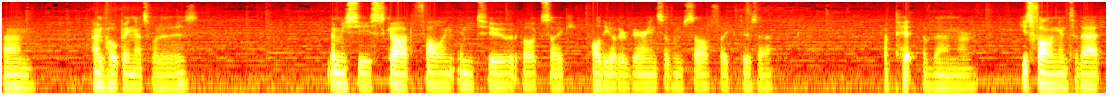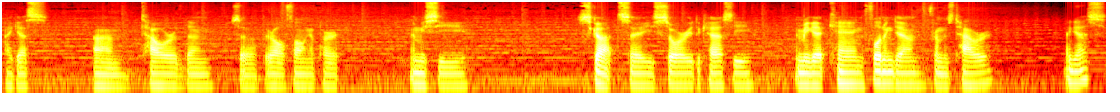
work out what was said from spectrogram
um, I'm hoping that's what it is. Then we see Scott falling into it looks like all the other variants of himself. Like there's a a pit of them, or he's falling into that, I guess, um, tower of them. So they're all falling apart. Then we see Scott say he's sorry to Cassie. And we get Kang floating down from his tower, I guess.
